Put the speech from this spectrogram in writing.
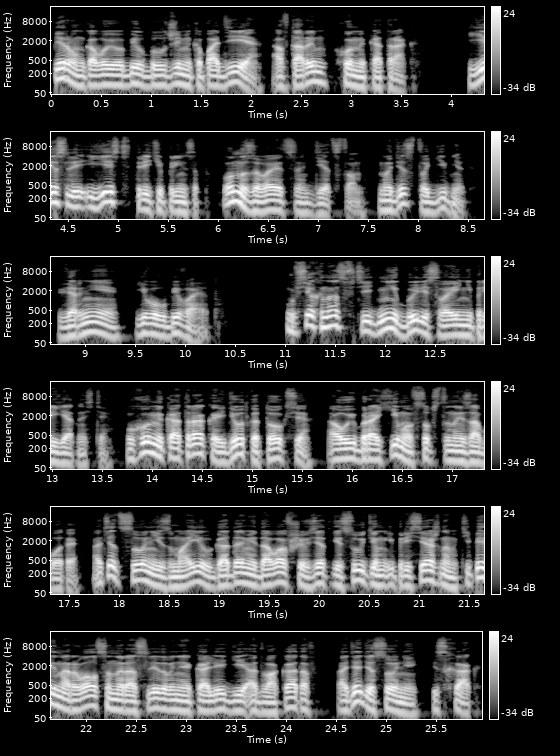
Первым, кого я убил, был Джимми Кападия, а вторым — Хоми Катрак. Если и есть третий принцип, он называется детством. Но детство гибнет, вернее, его убивают. У всех нас в те дни были свои неприятности. У Хоми Катрака идиотка Токси, а у Ибрахима в собственные заботы. Отец Сони, Измаил, годами дававший взятки судьям и присяжным, теперь нарвался на расследование коллегии адвокатов, а дядя Сони, Исхак,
